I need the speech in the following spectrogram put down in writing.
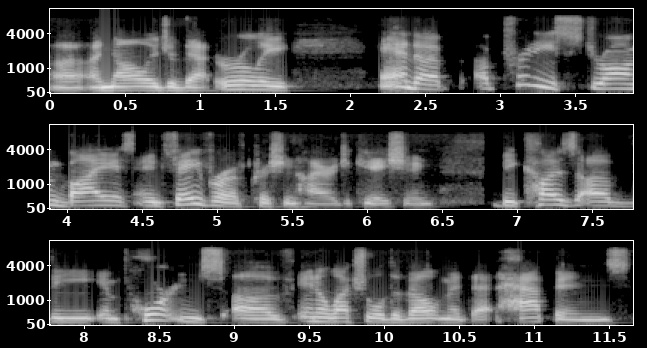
a, a knowledge of that early and a, a pretty strong bias in favor of Christian higher education because of the importance of intellectual development that happens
